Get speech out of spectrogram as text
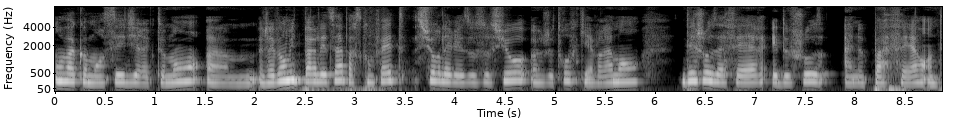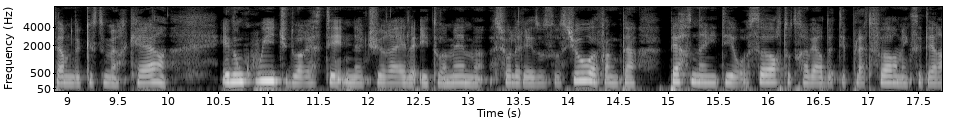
on va commencer directement. Euh, j'avais envie de parler de ça parce qu'en fait, sur les réseaux sociaux, euh, je trouve qu'il y a vraiment des choses à faire et de choses à ne pas faire en termes de customer care. Et donc oui, tu dois rester naturel et toi-même sur les réseaux sociaux afin que ta personnalité ressorte au travers de tes plateformes, etc.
